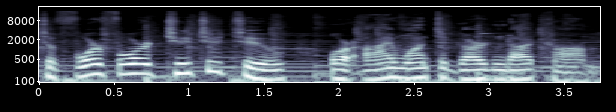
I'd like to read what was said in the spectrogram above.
to 44222 or iwanttogarden.com.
